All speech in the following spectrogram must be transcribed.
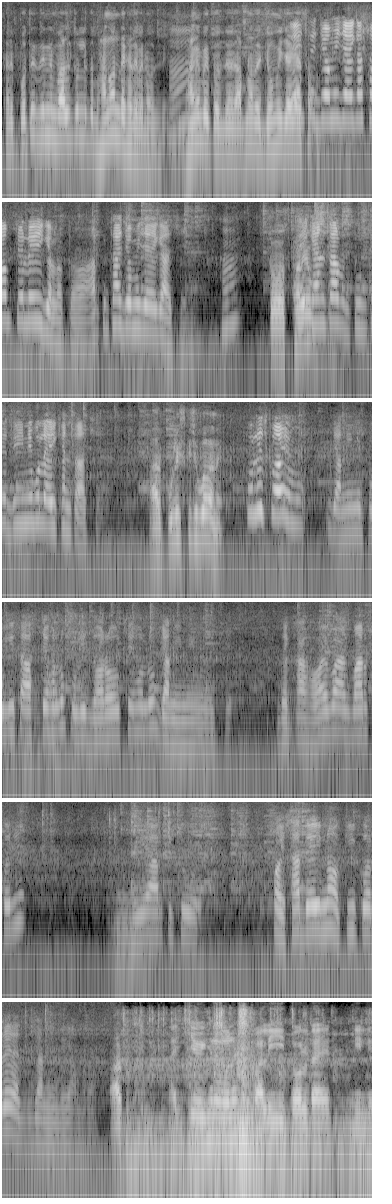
তাহলে প্রতিদিন বালি তুললে তো ভাঙন দেখা দেবে নদীতে হুম। ভাঙবে তো আপনাদের জমি জায়গা সব- জমি জায়গা সব চলেই গেল তো আর কোথায় জমি জায়গা আছে? হুম তো এইখানটা তুলতে দিইনি বলে এইখানটা আছে। আর পুলিশ কিছু বলে না পুলিশ কই? জানিনি পুলিশ আসছে হলো পুলিশ ধরছে হলো জানিনি হয়েছে। দেখা হয় বা একবার করে। দিয়ে আর কিছু পয়সা দেই না কি করে জানিনি আমরা। আর আজকে ওইখানে মনে হচ্ছে বালি তলটায় নিলে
